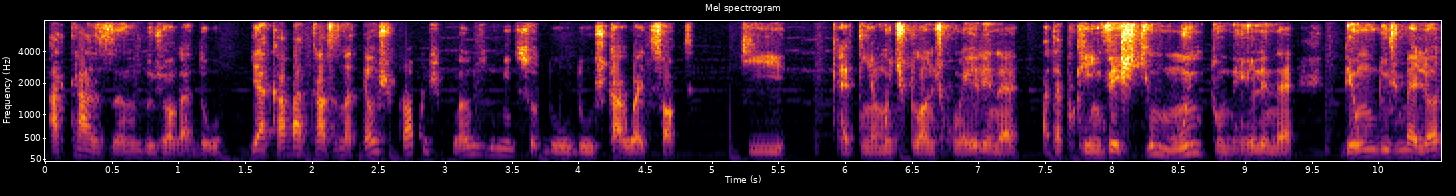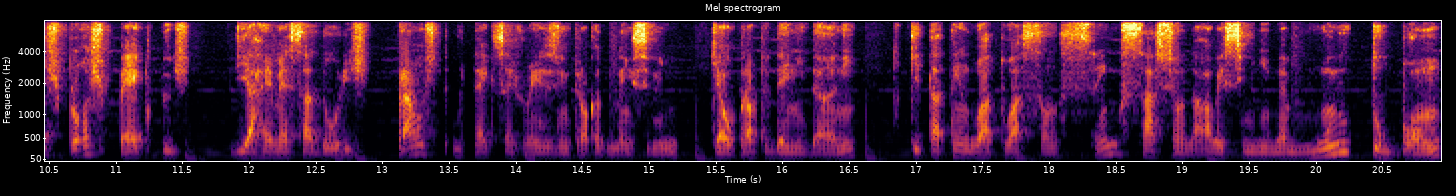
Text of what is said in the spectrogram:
atrasando o jogador e acaba atrasando até os próprios planos do, do, do Chicago White Sox, que é, tinha muitos planos com ele, né? Até porque investiu muito nele, né? Deu um dos melhores prospectos de arremessadores para o Texas Rangers em troca do Lance Lynn, que é o próprio Danny Dunny, que está tendo uma atuação sensacional. Esse menino é muito bom,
